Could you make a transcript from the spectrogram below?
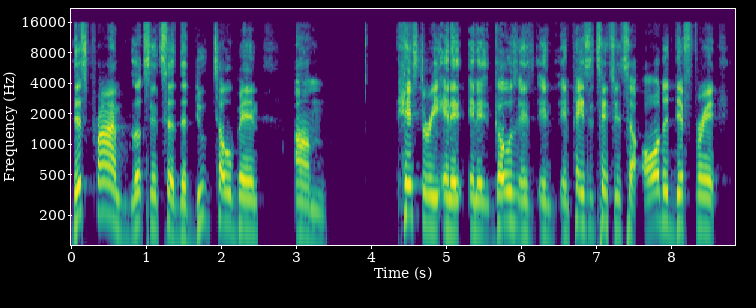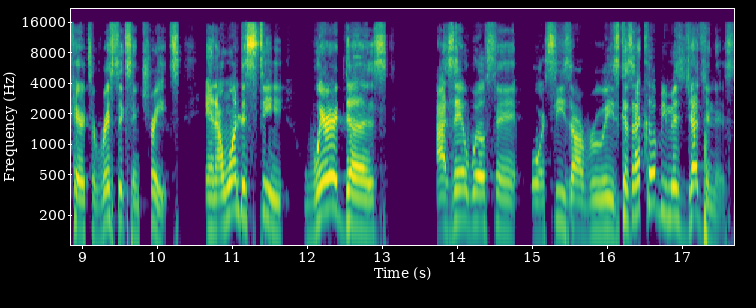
This Prime looks into the Duke Tobin um, history and it and it goes and, and, and pays attention to all the different characteristics and traits. And I wanted to see where does Isaiah Wilson or Cesar Ruiz, because I could be misjudging this,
